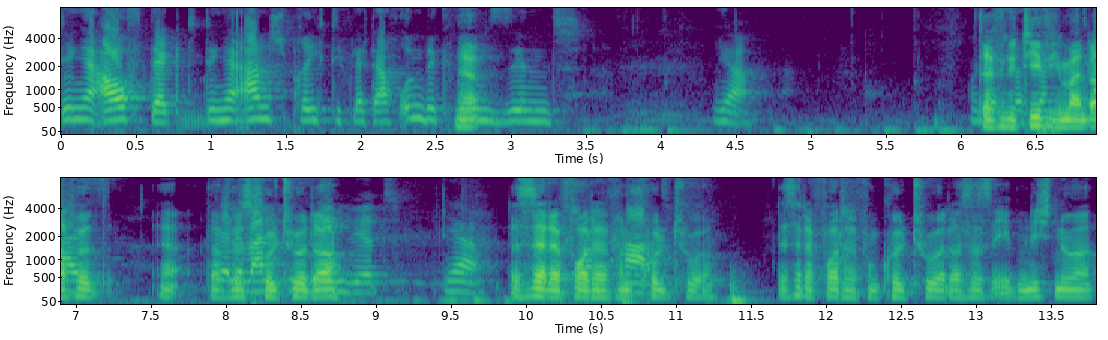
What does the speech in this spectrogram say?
Dinge aufdeckt, Dinge anspricht, die vielleicht auch unbequem Ja. sind. Ja. Und Definitiv, ich meine, dafür, ja, dafür ist Kultur da. Ja, Das ist ja der Vorteil von hart. Kultur. Das ist ja der Vorteil von Kultur, dass es eben nicht nur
